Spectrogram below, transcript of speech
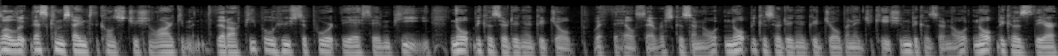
well, look, this comes down to the constitutional argument. There are people who support the SNP not because they're doing a good job with the health service, because they're not, not because they're doing a good job in education, because they're not, not because they're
